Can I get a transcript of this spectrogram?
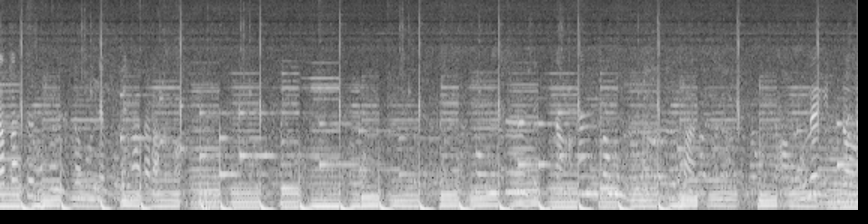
근데 아까 그 성공지점은 예쁘긴 하더라. 성수식당 한성문수산 아, 500이떡을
